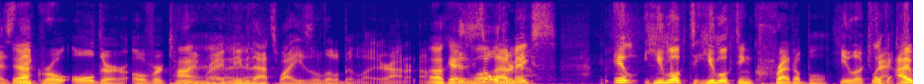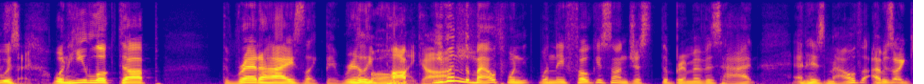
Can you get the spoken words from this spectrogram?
as Yeah. they grow older over time, Yeah, right? maybe that's why he's a little bit lighter. I don't know. Okay, well that makes it, he looked he looked incredible. He looked like I was when he looked up. The red eyes, like they really Oh my pop. Even the mouth, when when they focus on just the brim of his hat and his mouth, I was like,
